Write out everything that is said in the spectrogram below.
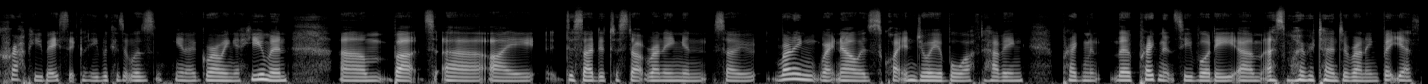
crappy basically because it was you know growing a human. Um, but uh, i decided to start running and so running right now is quite enjoyable after having pregnant the pregnancy body um, as my return to running. But yes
